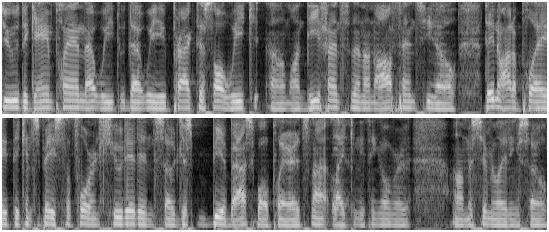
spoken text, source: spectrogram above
do the game plan that we that we practice all week um, on defense, and then on offense. You know, they know how to play. They can space the floor and shoot it, and so just be a basketball player. It's not like anything over um, assimilating. So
